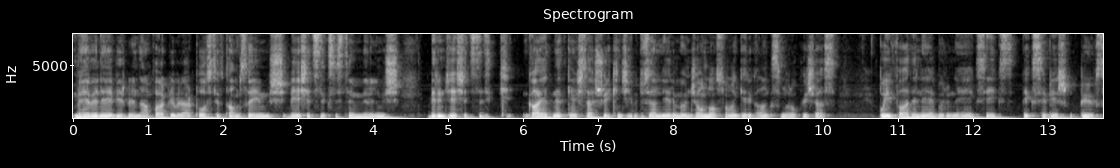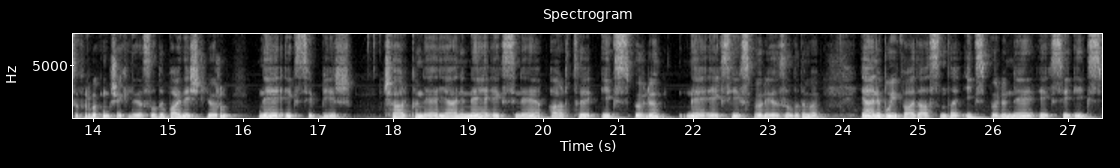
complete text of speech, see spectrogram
M ve N birbirinden farklı birer pozitif tam sayıymış. Bir eşitsizlik sistemi verilmiş. Birinci eşitsizlik gayet net gençler. Şu ikinciyi bir düzenleyelim önce ondan sonra geri kalan kısımları okuyacağız. Bu ifade n bölü n eksi x eksi 1 büyük 0. Bakın bu şekilde yazıldı. Payda eşitliyorum. n eksi 1 çarpı n yani n eksi n artı x bölü n eksi x böyle yazıldı değil mi? Yani bu ifade aslında x bölü n eksi x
